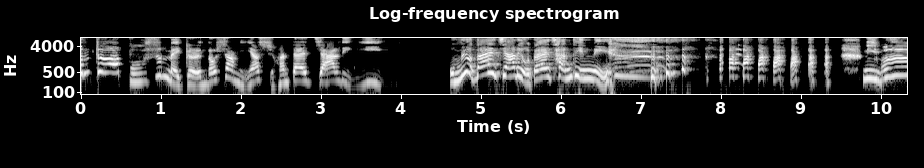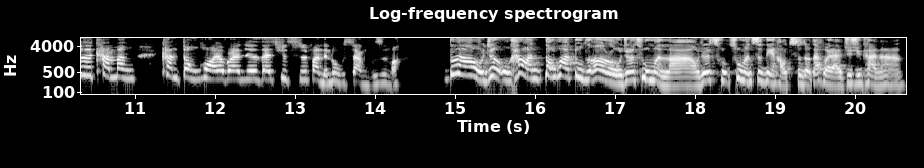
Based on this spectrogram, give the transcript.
真的啊，不是每个人都像你一样喜欢待在家里。我没有待在家里，我待在餐厅里。你不是看漫、看动画，要不然就是在去吃饭的路上，不是吗？对啊，我就我看完动画，肚子饿了，我就会出门啦。我就会出出门吃点好吃的，再回来继续看啊。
